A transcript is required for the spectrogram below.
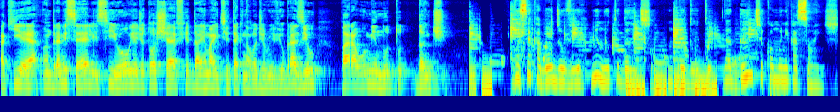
Aqui é André Miceli, CEO e editor-chefe da MIT Technology Review Brasil, para o Minuto Dante. Você acabou de ouvir Minuto Dante, um produto da Dante Comunicações.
